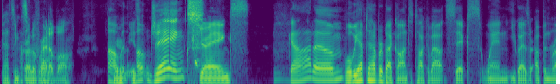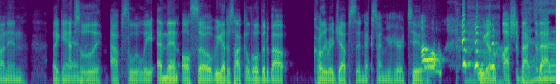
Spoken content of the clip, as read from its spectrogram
That's That's incredible. incredible. Oh, You're and- amazing. oh, Jenks. Jenks. Got him. Well, we have to have her back on to talk about six when you guys are up and running again. Absolutely. Absolutely. And then also, we got to talk a little bit about Carly Rae Jepsen next time you're here, too. oh we got to flash it back to that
